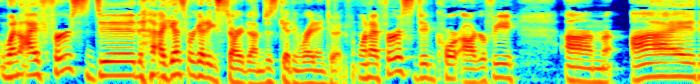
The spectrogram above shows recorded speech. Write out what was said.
when I first did, I guess we're getting started. I'm just getting right into it. When I first did choreography, um, I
